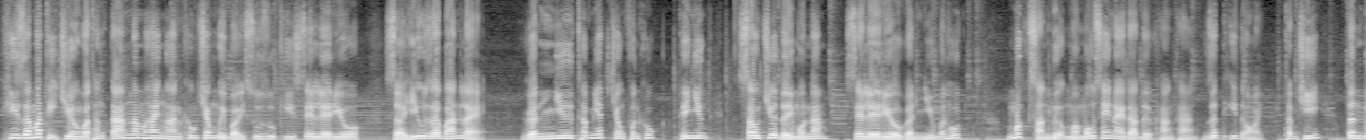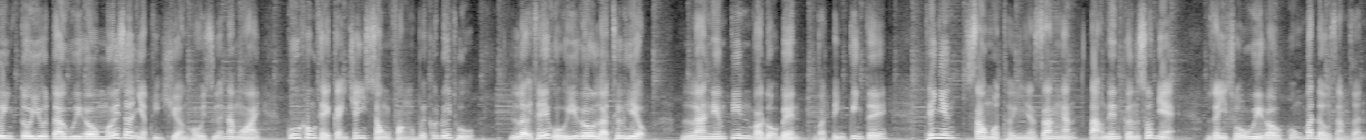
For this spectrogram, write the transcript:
Khi ra mắt thị trường vào tháng 8 năm 2017, Suzuki Celerio sở hữu giá bán lẻ gần như thấp nhất trong phân khúc, thế nhưng sau chưa đầy một năm, Celerio gần như mất hút. Mức sản lượng mà mẫu xe này đạt được hàng tháng rất ít ỏi. Thậm chí, tân binh Toyota Wigo mới gia nhập thị trường hồi giữa năm ngoái cũng không thể cạnh tranh song phẳng với các đối thủ. Lợi thế của Wigo là thương hiệu, là niềm tin vào độ bền và tính kinh tế. Thế nhưng, sau một thời gian ngắn tạo nên cơn sốt nhẹ, doanh số Wigo cũng bắt đầu giảm dần.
